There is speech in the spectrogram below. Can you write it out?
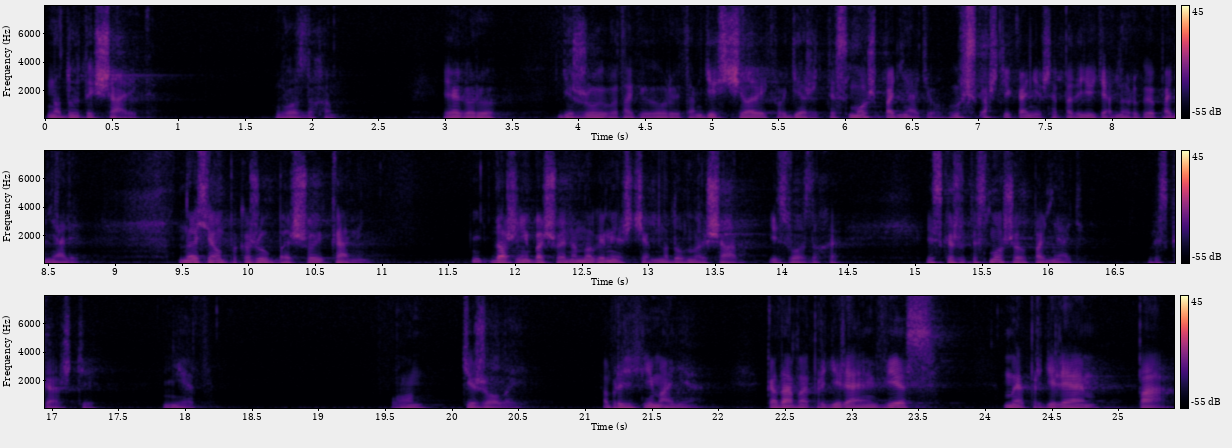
надутый шарик воздухом. Я говорю, держу его так и говорю, там 10 человек его держит, ты сможешь поднять его? Вы скажете, конечно, подойдете, одной рукой подняли. Но если я вам покажу большой камень, даже небольшой, намного меньше, чем надувной шар из воздуха, и скажу, ты сможешь его поднять? Вы скажете, нет, он тяжелый. Обратите внимание, когда мы определяем вес, мы определяем по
